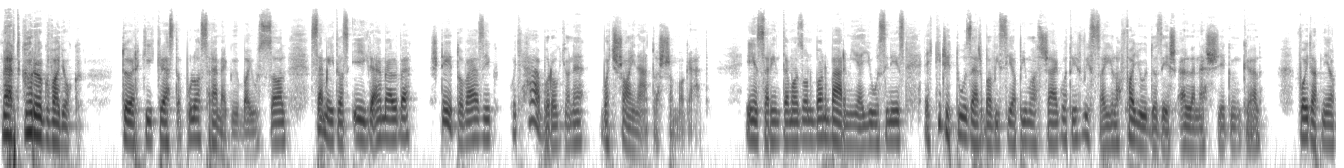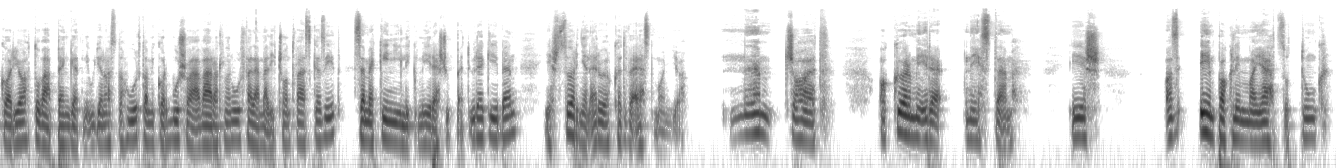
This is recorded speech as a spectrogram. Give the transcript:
Mert görög vagyok, tör ki Krestopulos remegő bajusszal, szemét az égre emelve, s tétovázik, hogy háborogjon-e, vagy sajnáltassa magát. Én szerintem azonban bármilyen jó színész egy kicsit túlzásba viszi a pimasságot és visszaél a fajüldözés ellenességünkkel. Folytatni akarja, tovább pengetni ugyanazt a húrt, amikor Busoá váratlanul felemeli csontváz kezét, szeme kinyílik mélyre süppet üregében, és szörnyen erőlködve ezt mondja. Nem csalt. A körmére néztem. És az én paklimmal játszottunk,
